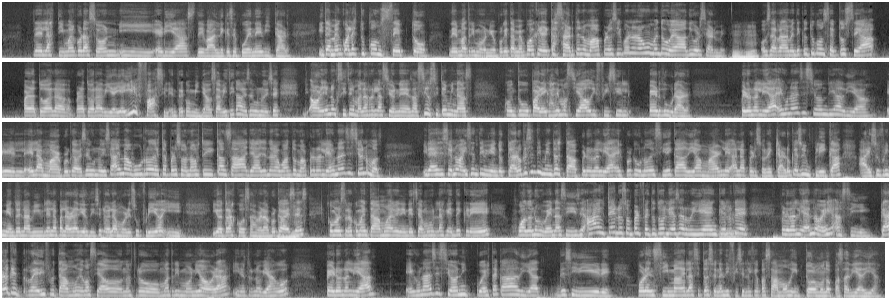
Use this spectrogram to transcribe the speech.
te lastima el corazón y heridas de balde que se pueden evitar. Y también cuál es tu concepto del matrimonio, porque también puedes querer casarte nomás, pero sí, bueno, en algún momento voy a divorciarme. O sea, realmente que tu concepto sea para toda la para toda la vida. Y ahí es fácil entre comillas. O sea viste que a veces uno dice ahora ya no existen malas relaciones. Así o sí terminas con tu pareja. Es demasiado difícil perdurar pero en realidad es una decisión día a día el, el amar porque a veces uno dice ay me aburro de esta persona o estoy cansada ya yo no la aguanto más pero en realidad es una decisión nomás y la decisión no hay sentimiento. Claro que el sentimiento está, pero en realidad es porque uno decide cada día amarle a la persona. Y claro que eso implica, hay sufrimiento en la Biblia, en la palabra de Dios dice lo del amor es sufrido y, y otras cosas, ¿verdad? Porque a veces, como nosotros comentábamos al venir, decíamos, la gente cree cuando nos ven así, dice, ay, ustedes lo son perfectos, todo el día se ríen, ¿qué es lo que...? Pero en realidad no es así. Claro que re disfrutamos demasiado nuestro matrimonio ahora y nuestro noviazgo, pero en realidad es una decisión y cuesta cada día decidir por encima de las situaciones difíciles que pasamos y todo el mundo pasa día a día.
